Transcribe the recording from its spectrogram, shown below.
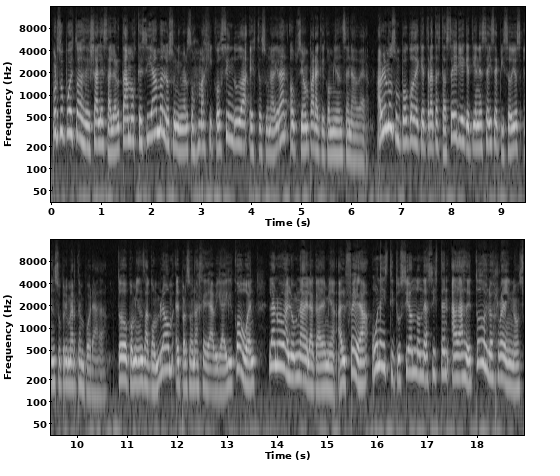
Por supuesto, desde ya les alertamos que si aman los universos mágicos, sin duda esta es una gran opción para que comiencen a ver. Hablemos un poco de qué trata esta serie que tiene seis episodios en su primera temporada. Todo comienza con Blom, el personaje de Abigail Cowen, la nueva alumna de la Academia Alfea, una institución donde asisten hadas de todos los reinos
